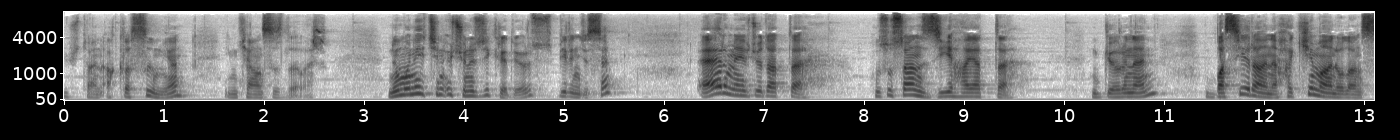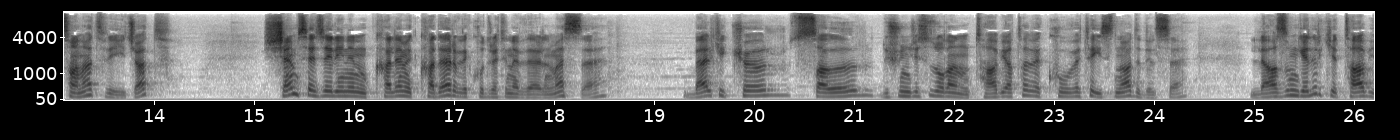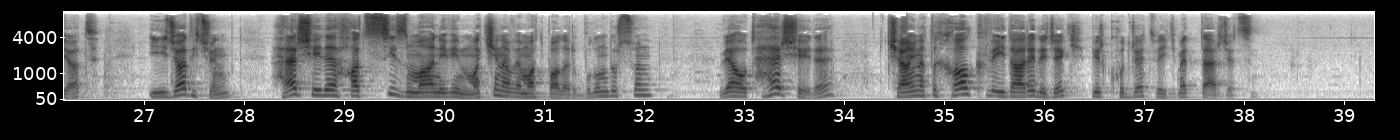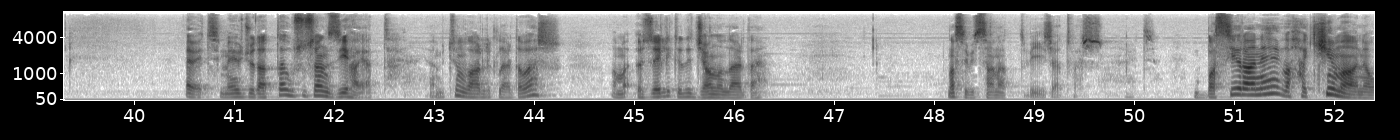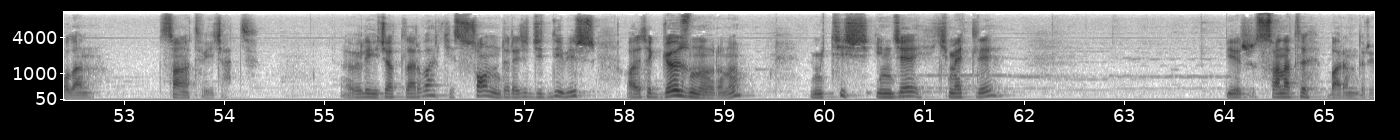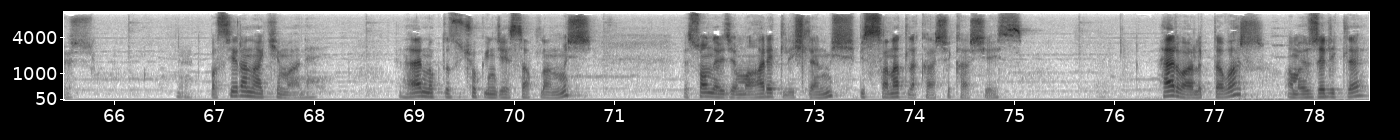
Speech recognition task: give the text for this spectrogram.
Üç tane akla sığmayan imkansızlığı var. Numune için üçünü zikrediyoruz. Birincisi, eğer mevcudatta, hususan zihayatta görünen, basirane, hakimane olan sanat ve icat, Şems ezeliğinin kalemi kader ve kudretine verilmezse, belki kör, sağır, düşüncesiz olan tabiata ve kuvvete isnat edilse, lazım gelir ki tabiat, icat için her şeyde hadsiz manevi makina ve matbaaları bulundursun veyahut her şeyde kainatı halk ve idare edecek bir kudret ve hikmet derc etsin. Evet mevcudatta hususan zihayatta yani bütün varlıklarda var ama özellikle de canlılarda nasıl bir sanat ve icat var. Evet. Basirane ve hakimane olan sanat ve icat. Öyle icatlar var ki son derece ciddi bir adeta göz nurunu müthiş, ince, hikmetli bir sanatı barındırıyor. Evet, basiran hakimane. Her noktası çok ince hesaplanmış ve son derece maharetle işlenmiş bir sanatla karşı karşıyayız. Her varlıkta var ama özellikle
